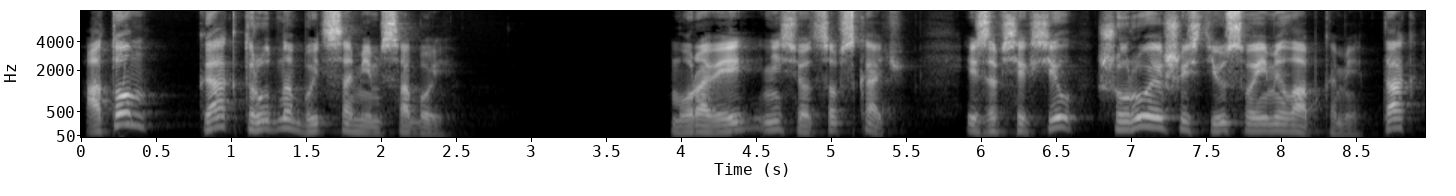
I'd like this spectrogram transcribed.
О том, как трудно быть самим собой. Муравей несется вскачь, изо всех сил шуруя шестью своими лапками, так,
